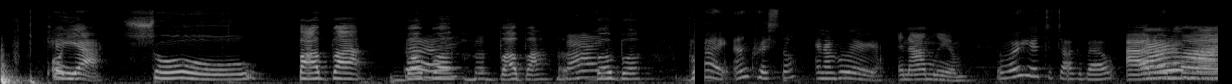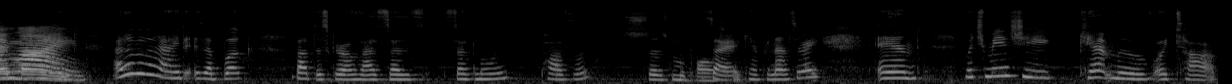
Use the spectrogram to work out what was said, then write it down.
oh Okay. yeah so baba baba baba Bye. baba Hi, I'm Crystal, And I'm Valeria. and i'm liam and we're here to talk about out, of my mind Out of My Mind is a book about this girl who has ses- sesamoly palsy. Sesmopol. Sorry, I can't pronounce it right. And which means she can't move or talk,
